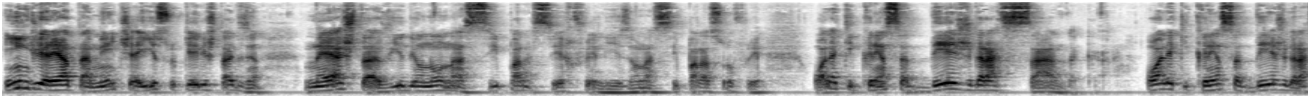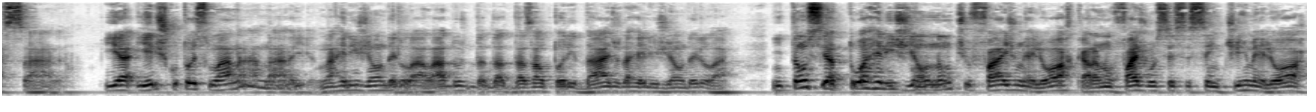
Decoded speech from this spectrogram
Indiretamente é isso que ele está dizendo. Nesta vida eu não nasci para ser feliz, eu nasci para sofrer. Olha que crença desgraçada, cara. Olha que crença desgraçada. E, e ele escutou isso lá na, na, na religião dele lá, lá do, da, das autoridades da religião dele lá. Então, se a tua religião não te faz melhor, cara, não faz você se sentir melhor,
